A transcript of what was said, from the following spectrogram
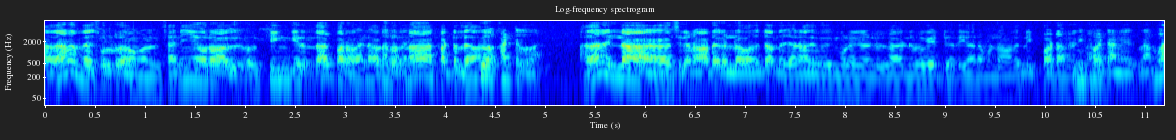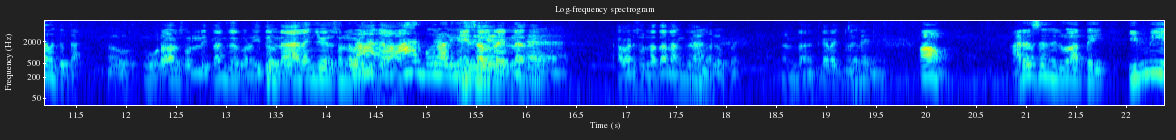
அதான் அந்த சொல்றவங்க சனி ஒரு ஆள் ஒரு கிங் இருந்தால் பரவாயில்ல. அவர் சொன்னா கட்டல. தான் கட்டளை தான் அதான் இல்ல சில நாடுகள்ல வந்துட்டு அந்த ஜனாதிபதி முறைகள் எல்லாம் நிறைவேற்று அதிகாரம் எல்லாம் வந்து நிப்பாட்டாம இருக்காங்க நிப்பாட்டாம இருக்கிறாங்களா? அதுக்கு தான் ஒரு ஆள் சொல்லி தான் கேட்கணும். இது நாலஞ்சு பேர் சொல்ல வேண்டியது நீ சொல்ற. என்னது? அவர் சொன்னாதான் நான் நான் கேட்பேன். கரெக்ட் ஆம். அரசு நிர்வாகத்தை இம்மியை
